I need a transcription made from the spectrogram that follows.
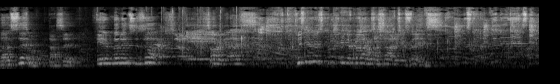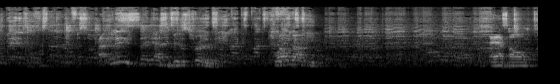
That's it. So that's it. Eight minutes is up. Sorry, guys. Did you just put me the bird on the side of your face? At least say yes if it's true. Well done. Asshole.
